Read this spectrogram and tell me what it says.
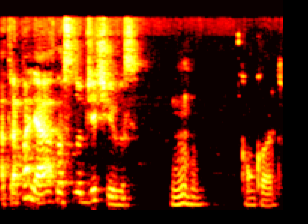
atrapalhar nossos objetivos. Uhum, concordo.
